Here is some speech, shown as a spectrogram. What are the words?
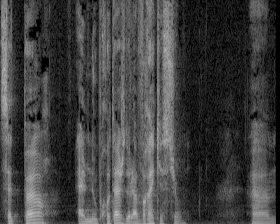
cette peur, elle nous protège de la vraie question. Euh,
